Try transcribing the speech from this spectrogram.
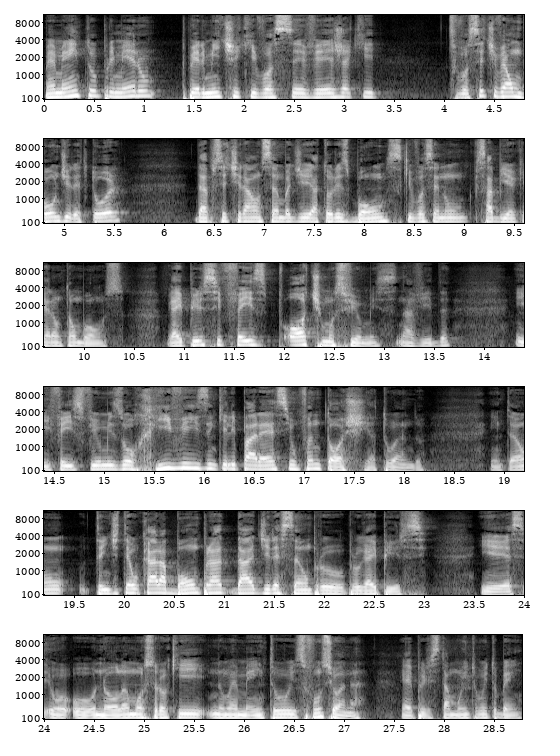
Memento, primeiro, permite que você veja que se você tiver um bom diretor, dá para você tirar um samba de atores bons que você não sabia que eram tão bons. Guy Pearce fez ótimos filmes na vida e fez filmes horríveis em que ele parece um fantoche atuando. Então, tem de ter um cara bom para dar direção pro, pro Guy Pearce. E esse, o, o Nolan mostrou que no Memento isso funciona. Guy Pearce está muito, muito bem.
